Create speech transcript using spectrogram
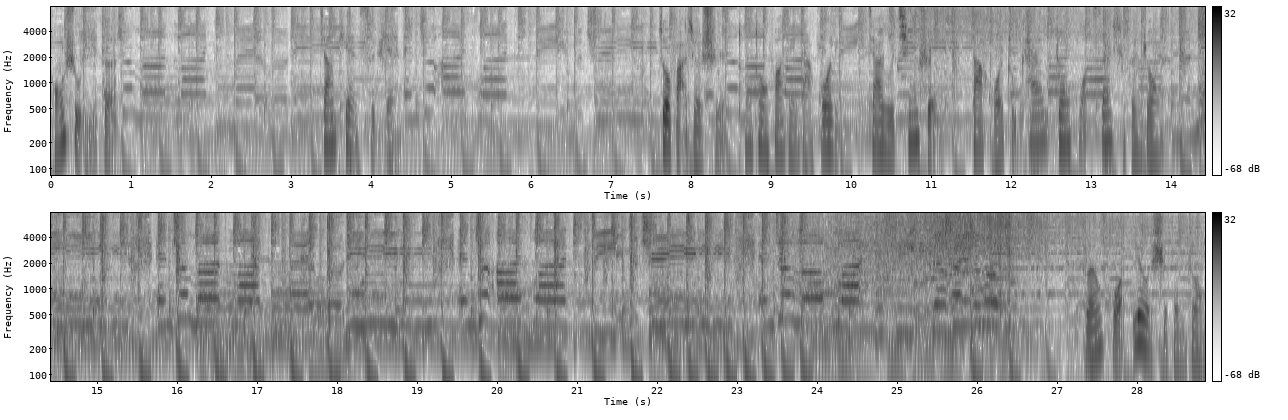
红薯一个，姜片四片。做法就是通通放进大锅里，加入清水，大火煮开，中火三十分钟。文火六十分钟，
